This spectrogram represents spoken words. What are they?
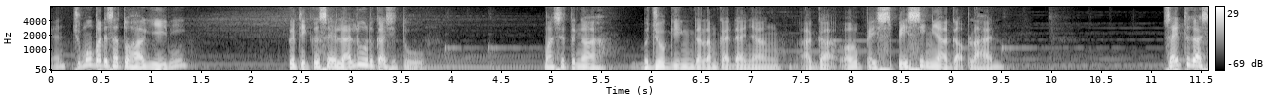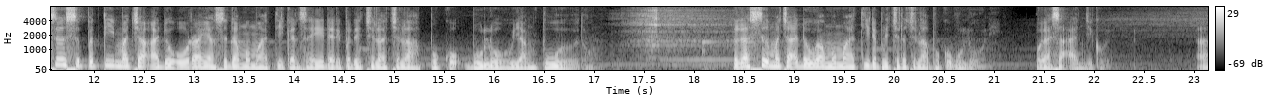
kan. Cuma pada satu hari ni ketika saya lalu dekat situ masa tengah berjoging dalam keadaan yang agak oh, pacing yang agak perlahan saya terasa seperti macam ada orang yang sedang memerhatikan saya daripada celah-celah pokok buluh yang tua tu. Terasa macam ada orang memerhati daripada celah-celah pokok buluh ni. Perasaan je kot. Ha?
